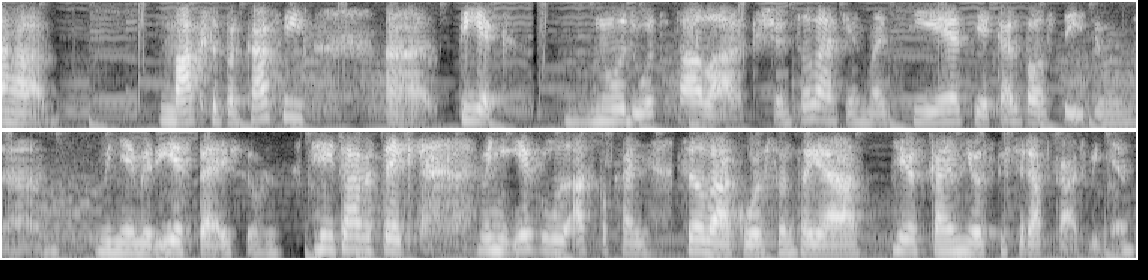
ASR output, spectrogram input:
uh, maksa par kafiju, uh, tiek nodota tālāk šiem cilvēkiem, lai tie tiek atbalstīti un um, viņiem ir iespējas. Un, ja tā var teikt, viņi iegulda atpakaļ cilvēkos un tajā, tajos kaimiņos, kas ir apkārt viņiem.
